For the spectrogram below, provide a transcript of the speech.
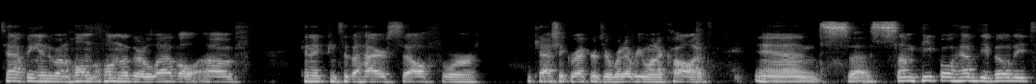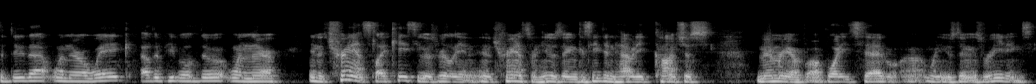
tapping into a whole, whole other level of connecting to the higher self or Akashic records or whatever you want to call it. And uh, some people have the ability to do that when they're awake. Other people do it when they're in a trance, like Cayce was really in, in a trance when he was in, because he didn't have any conscious memory of, of what he said uh, when he was doing his readings.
